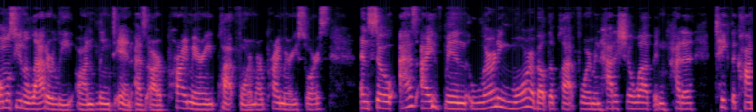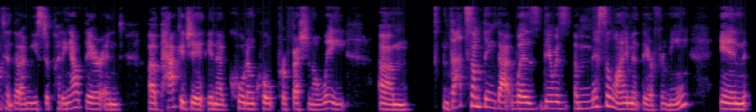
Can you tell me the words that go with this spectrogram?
almost unilaterally on LinkedIn as our primary platform, our primary source. And so as I've been learning more about the platform and how to show up and how to take the content that I'm used to putting out there and uh, package it in a quote unquote professional way, um, that's something that was, there was a misalignment there for me in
